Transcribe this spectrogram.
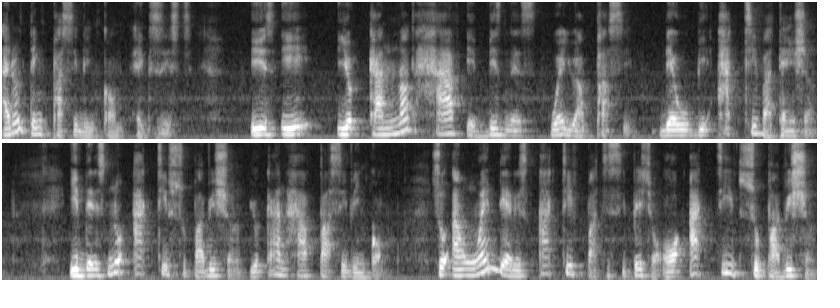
I don't think passive income exists. Is you cannot have a business where you are passive. There will be active attention. If there is no active supervision, you can't have passive income. So, and when there is active participation or active supervision,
